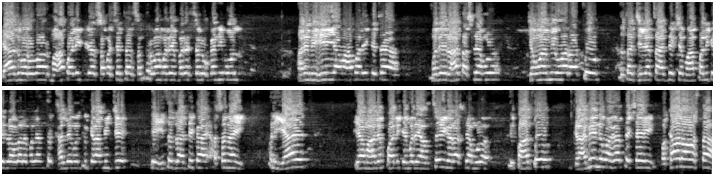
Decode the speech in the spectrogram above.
त्याचबरोबर महापालिकेच्या समस्याच्या संदर्भामध्ये बऱ्याचशा लोकांनी बोल आणि मीही या महापालिकेच्या मध्ये राहत असल्यामुळं केव्हा मी उभा राहतो तसा जिल्ह्याचा अध्यक्ष महापालिकेत राहला म्हणल्यानंतर खाल्ले मंत्री ग्रामीणचे हे इथंच राहते काय असं नाही. पण या या महानगरपालिकेमध्ये आमचंही घर असल्यामुळं मी पाहतो ग्रामीण भागापेक्षाही बकाल अवस्था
